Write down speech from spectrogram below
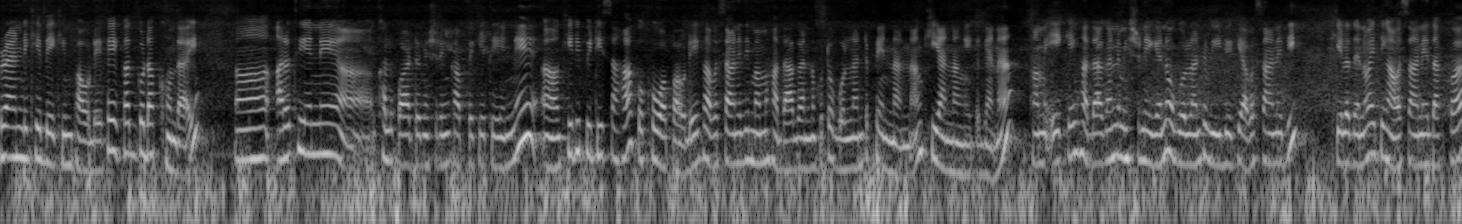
බ්‍රෑන්ඩ් එකේ බේකින් පවුඩර් එක. ඒකත් ගොඩක් හොඳයි. අර තියෙන්නේ කළු පාට මෙෂරින් කප් එකේ තියෙන්නේ කිරි පිටි සහ කොකෝවා පවුඩර්. ඒක අවසානයේදී මම හදාගන්නකොට ඔයගොල්ලන්ට පෙන්වන්නම් කියන්නම් ඒක ගැන. මම ඒකෙන් හදාගන්න මිශ්‍රණය ගැන ඔයගොල්ලන්ට වීඩියෝ එකේ අවසානයේදී කියලා දෙනවා. ඉතින් අවසානයේ දක්වා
